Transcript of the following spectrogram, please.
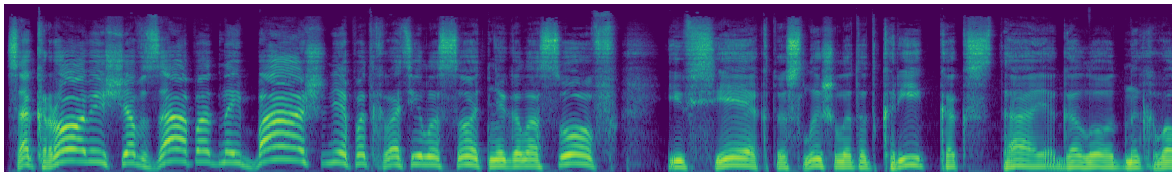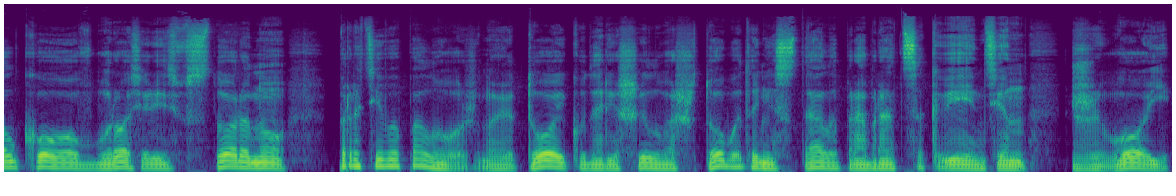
Сокровища в западной башне!» подхватила сотня голосов, и все, кто слышал этот крик, как стая голодных волков, бросились в сторону противоположную той, куда решил во что бы то ни стало пробраться Квентин, живой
